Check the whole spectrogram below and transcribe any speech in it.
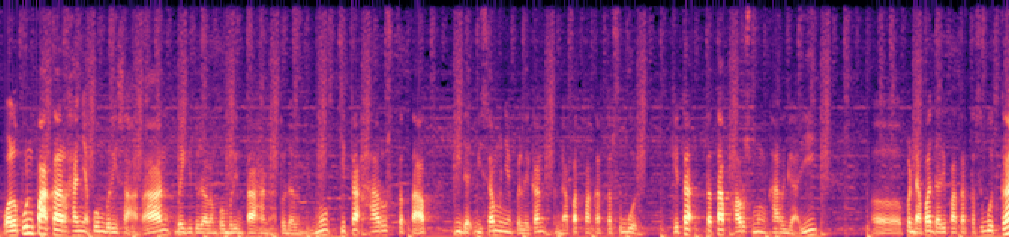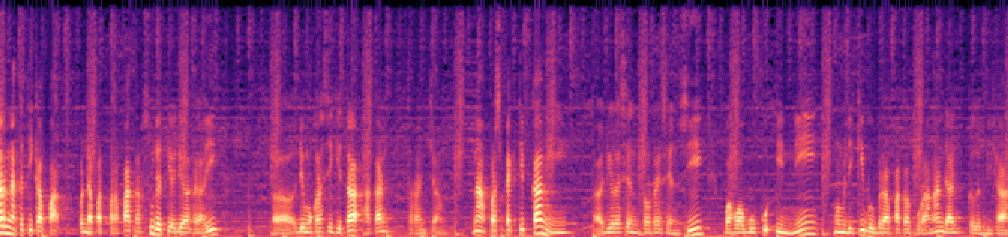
walaupun pakar hanya pemberi saran, baik itu dalam pemerintahan atau dalam ilmu, kita harus tetap tidak bisa menyepelekan pendapat pakar tersebut. Kita tetap harus menghargai uh, pendapat dari pakar tersebut karena ketika pak, pendapat para pakar sudah tidak dihargai, uh, demokrasi kita akan terancam. Nah, perspektif kami di Resentor Resensi bahwa buku ini memiliki beberapa kekurangan dan kelebihan.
